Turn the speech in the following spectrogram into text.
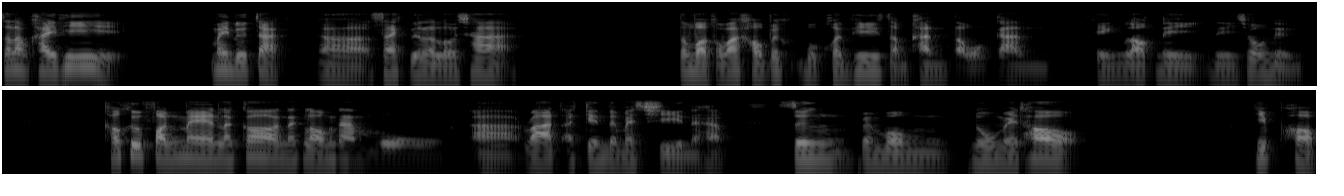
สำหรับใครที่ไม่รู้จัก Zack de la Rocha ต้องบอกกันว่าเขาเป็นบุคคลที่สำคัญต่อวงการเพลงร็อกในในช่วงหนึ่ง เขาคือ frontman แล้วก็นักร้องนำวง Rage Against the Machine นะครับ ซึ่งเป็นวง nu metal ฮิปฮอป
